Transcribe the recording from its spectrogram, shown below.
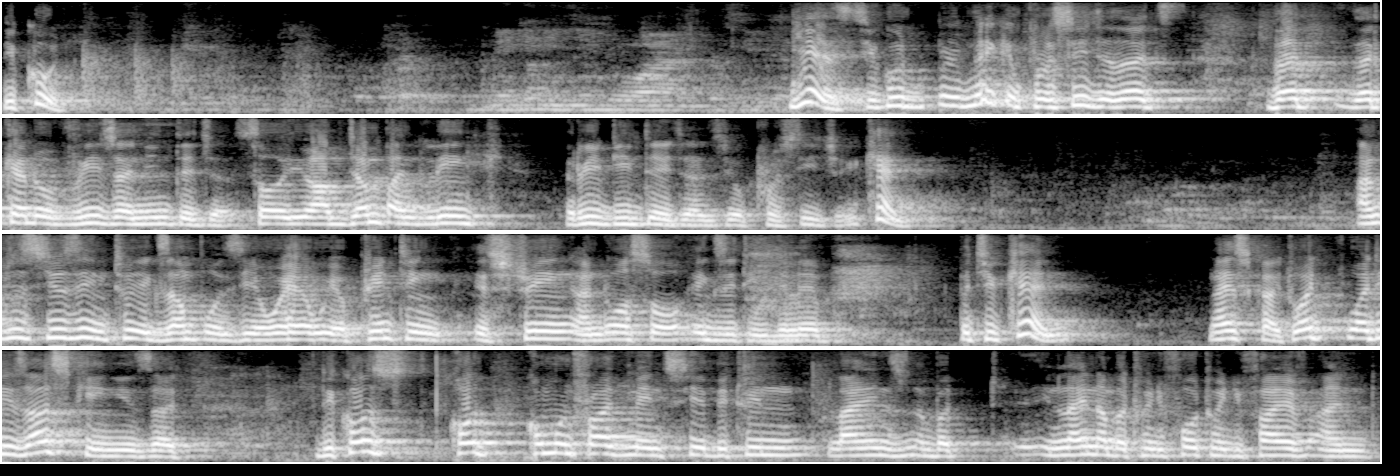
You could. Making it into one procedure. Yes, you could make a procedure that's, that, that kind of reads an integer. So you have jump and link read integer as your procedure. You can. I'm just using two examples here where we are printing a string and also exiting the label. But you can. Nice catch. What, what he's asking is that because code common fragments here between lines number, in line number 24, 25, and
